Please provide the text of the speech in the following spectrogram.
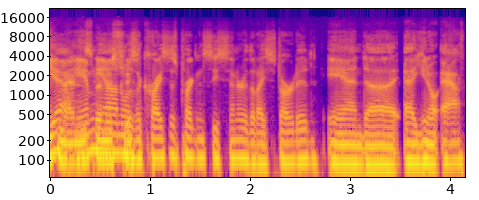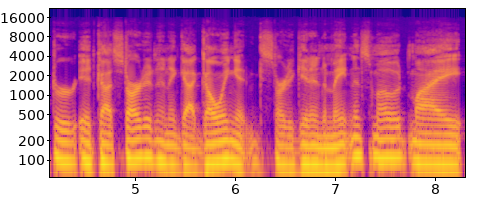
Yeah, Amnion was a crisis pregnancy center that I started, and uh, uh, you know, after it got started and it got going, it started to get into maintenance mode. My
